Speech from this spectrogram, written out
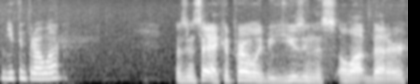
You can throw what? I was gonna say I could probably be using this a lot better.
